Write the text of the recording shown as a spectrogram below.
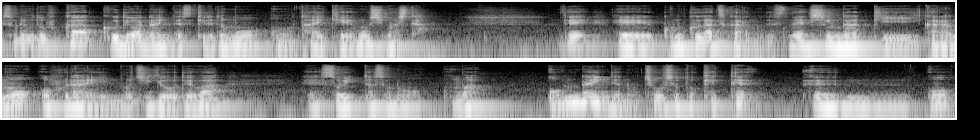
それほど深くではないんですけれども体験をしました。で、えー、この9月からのですね、新学期からのオフラインの授業では、えー、そういったその、まあ、オンラインでの長所と欠点、えー、を、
